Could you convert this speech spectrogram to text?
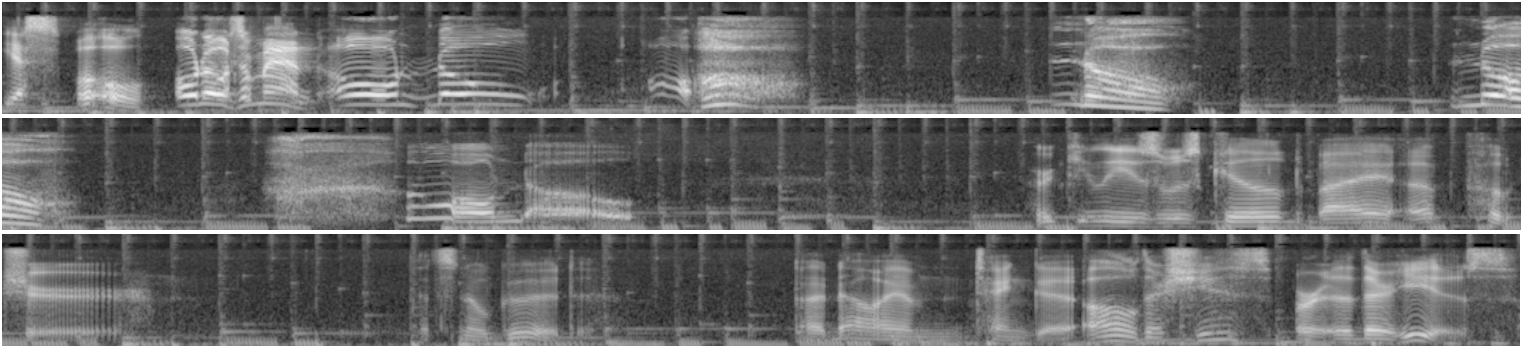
Yes. Uh oh. Oh no, it's a man. Oh no. Oh. No. No. Oh no. Hercules was killed by a poacher. That's no good. Uh, now I am Tenga. Oh, there she is. Or uh, there he is.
